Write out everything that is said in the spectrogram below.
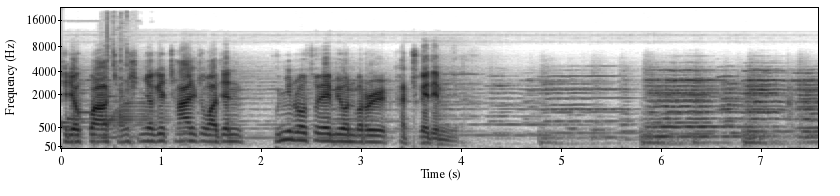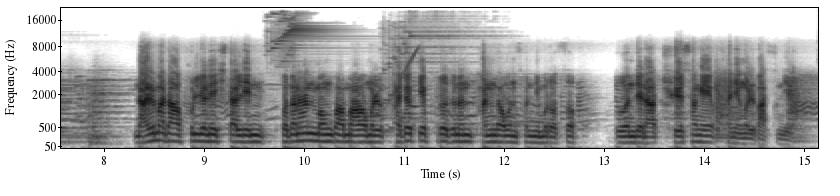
체력과 정신력이 잘 조화된 군인으로서의 면모를 갖추게 됩니다. 날마다 훈련에 시달린 고단한 몸과 마음을 가볍게 풀어주는 반가운 손님으로서 언제나 최상의 환영을 받습니다.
